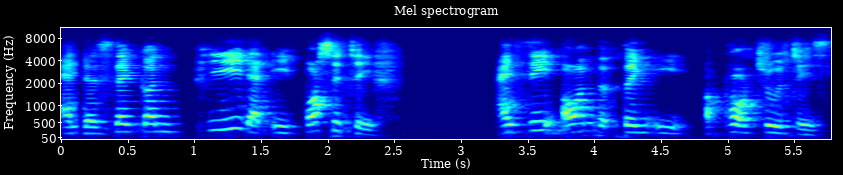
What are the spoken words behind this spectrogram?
And the second P that is positive. I see all the thing is opportunities.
